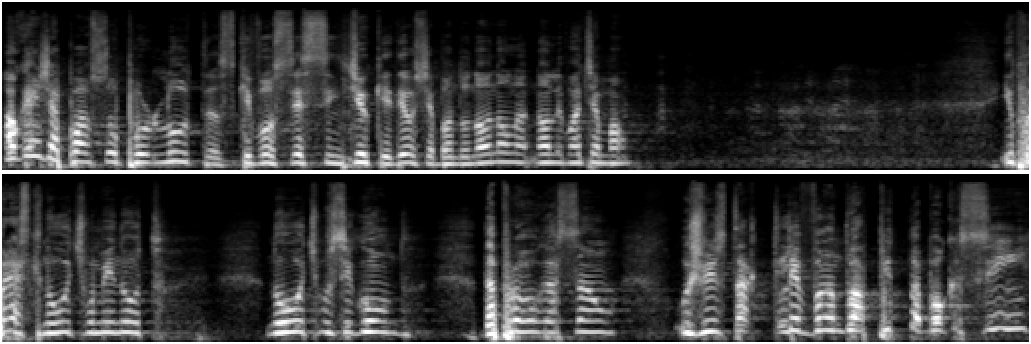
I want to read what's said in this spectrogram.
Alguém já passou por lutas que você sentiu que Deus te abandonou? Não, não levante a mão. E parece que no último minuto, no último segundo da prorrogação, o juiz está levando o apito da boca assim.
